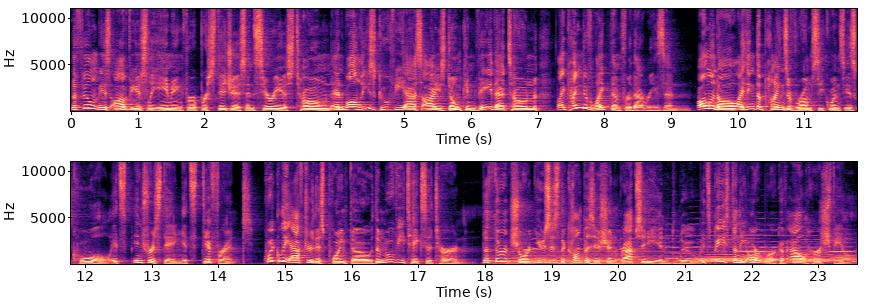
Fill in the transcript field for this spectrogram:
The film is obviously aiming for a prestigious and serious tone, and while these goofy ass eyes don't convey that tone, I kind of like them for that reason. All in all, I think the Pines of Rome sequence is cool, it's interesting, it's different. Quickly after this point, though, the movie takes a turn. The third short uses the composition Rhapsody in Blue. It's based on the artwork of Al Hirschfeld.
